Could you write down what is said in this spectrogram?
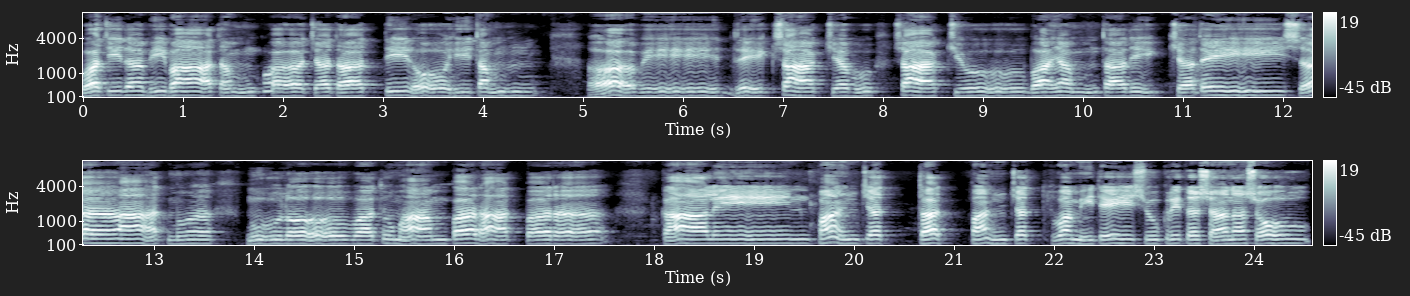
क्वचिदभिभातं क्व तत्तिरोहितम् अविदृक्साक्ष्यभु तदीक्षते स आत्म मूलोऽवतु माँ परात्पर। कालेन पञ्चतत्पञ्चत्वमितेषु कृतशनशौ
